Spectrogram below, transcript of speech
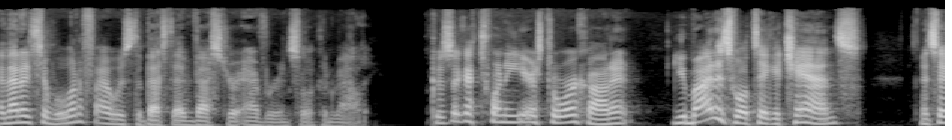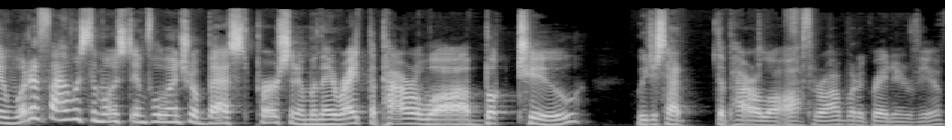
And then I said, well, what if I was the best investor ever in Silicon Valley? Because I got 20 years to work on it. you might as well take a chance and say, what if I was the most influential, best person? And when they write the Power Law Book Two, we just had the Power Law author on. What a great interview!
